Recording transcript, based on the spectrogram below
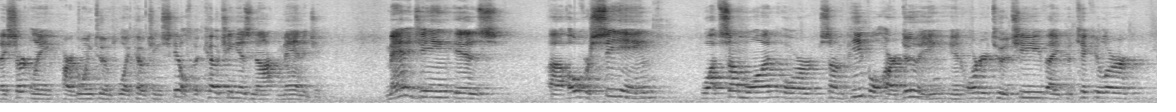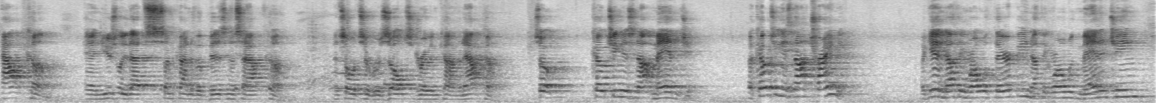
they certainly are going to employ coaching skills. But coaching is not managing. Managing is uh, overseeing what someone or some people are doing in order to achieve a particular outcome. And usually that's some kind of a business outcome. And so it's a results driven kind of an outcome. So coaching is not managing. Coaching is not training. Again, nothing wrong with therapy, nothing wrong with managing,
